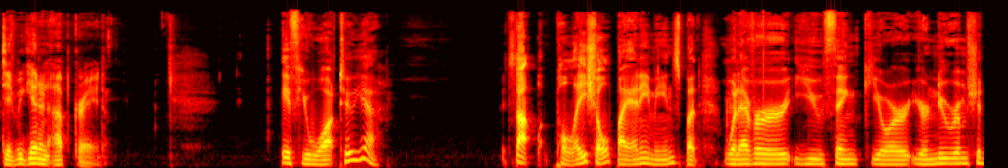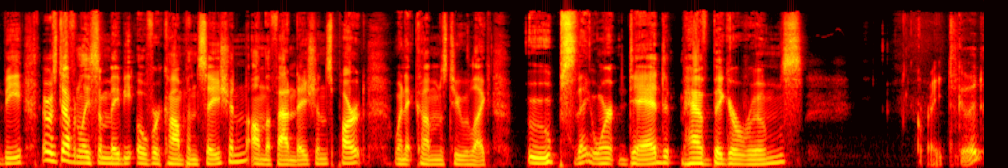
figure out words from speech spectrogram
Did we get an upgrade? If you want to, yeah. It's not palatial by any means, but whatever you think your your new room should be. There was definitely some maybe overcompensation on the foundation's part when it comes to like, oops, they weren't dead. Have bigger rooms. Great. good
